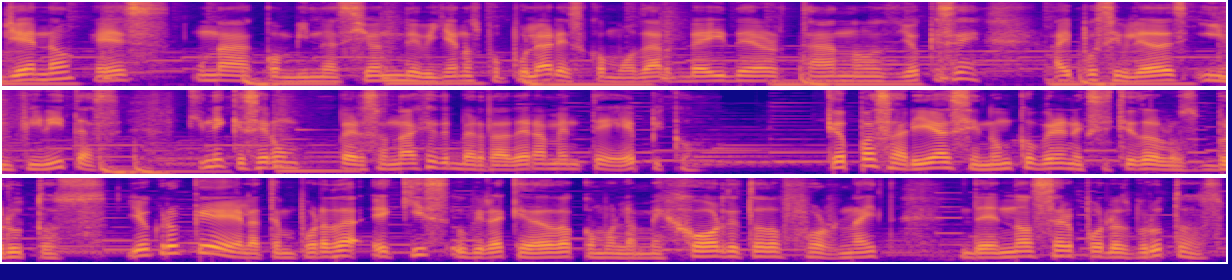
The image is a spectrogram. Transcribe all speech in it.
lleno es una combinación de villanos populares como Darth Vader, Thanos, yo qué sé, hay posibilidades infinitas. Tiene que ser un personaje verdaderamente épico. ¿Qué pasaría si nunca hubieran existido los brutos? Yo creo que la temporada X hubiera quedado como la mejor de todo Fortnite de no ser por los brutos,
